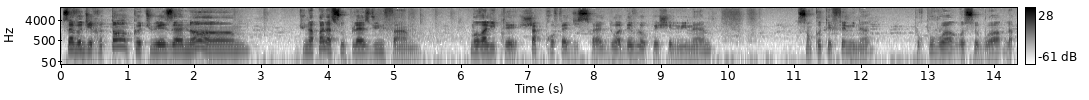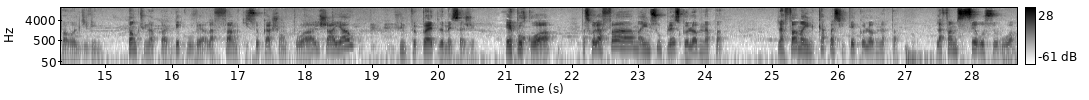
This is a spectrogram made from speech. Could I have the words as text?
Ça veut dire que tant que tu es un homme, tu n'as pas la souplesse d'une femme. Moralité, chaque prophète d'Israël doit développer chez lui-même son côté féminin pour pouvoir recevoir la parole divine. Tant que tu n'as pas découvert la femme qui se cache en toi, Ishaïaou, tu ne peux pas être le messager. Et pourquoi? Parce que la femme a une souplesse que l'homme n'a pas. La femme a une capacité que l'homme n'a pas. La femme sait recevoir,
